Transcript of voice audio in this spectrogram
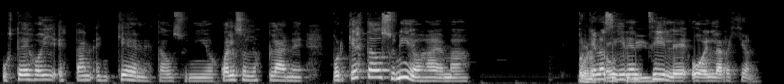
¿Ustedes hoy están en qué en Estados Unidos? ¿Cuáles son los planes? ¿Por qué Estados Unidos además? ¿Por qué no seguir en Chile o en la región?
